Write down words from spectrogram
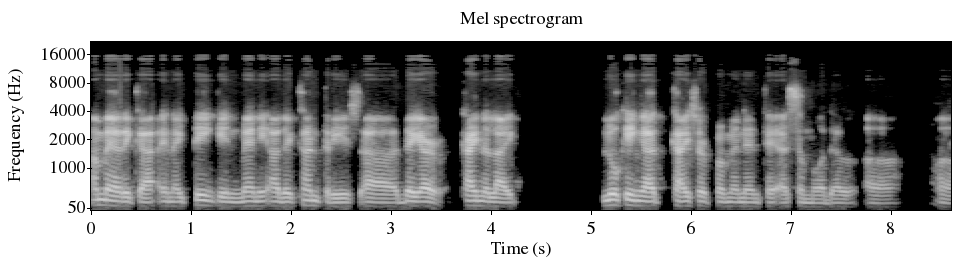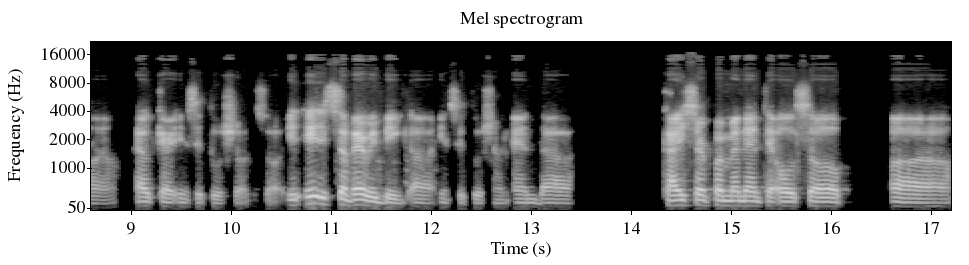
America, and I think in many other countries, uh, they are kind of like looking at Kaiser Permanente as a model uh, uh, healthcare institution. So it, it's a very big uh, institution, and uh, Kaiser Permanente also uh,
